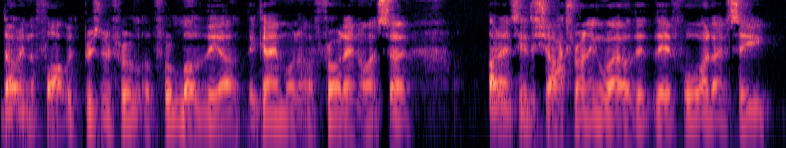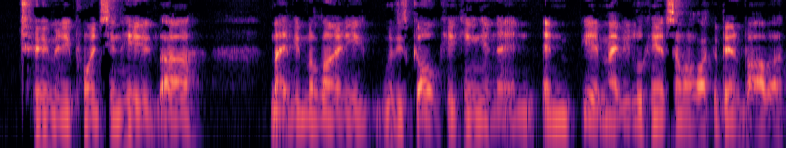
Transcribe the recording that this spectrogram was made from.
they were in the fight with Brisbane for a, for a lot of the uh, the game on a Friday night. So I don't see the Sharks running away with it. Therefore, I don't see too many points in here. Uh, maybe Maloney with his goal kicking, and, and and yeah, maybe looking at someone like a Ben Barba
